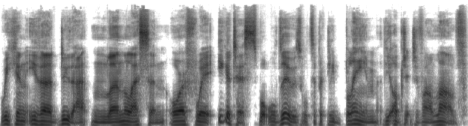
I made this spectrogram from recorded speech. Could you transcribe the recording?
we can either do that and learn the lesson, or if we're egotists, what we'll do is we'll typically blame the object of our love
